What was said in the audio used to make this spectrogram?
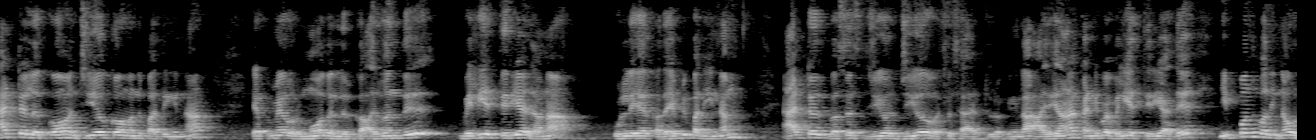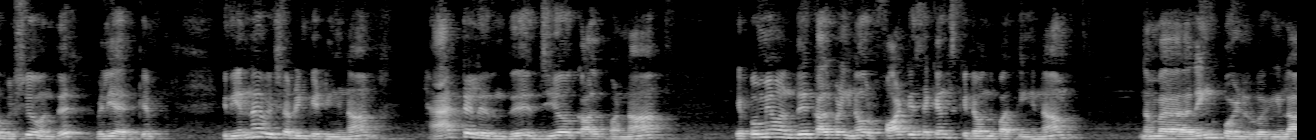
ஏர்டெலுக்கும் ஜியோக்கும் வந்து பார்த்தீங்கன்னா எப்பவுமே ஒரு மோதல் இருக்கும். அது வந்து வெளியே தெரியாது. ஆனால் உள்ளே இருக்கும் அதை எப்படி பார்த்தீங்கன்னா Airtel versus Jio Jio versus Airtel ஓகேங்களா அது ஆனால் கண்டிப்பாக வெளியே தெரியாது. இப்போ வந்து பார்த்தீங்கன்னா ஒரு விஷயம் வந்து வெளியே இருக்கு. இது என்ன விஷயம் அப்படின்னு கேட்டிங்கன்னா ஏர்டெல் இருந்து ஜியோ கால் பண்ணால் எப்பவுமே வந்து கால் பண்ணிங்கன்னா ஒரு ஃபார்ட்டி செகண்ட்ஸ் கிட்ட வந்து பார்த்தீங்கன்னா நம்ம ரிங் போயின்னு இருக்கோம் ஓகேங்களா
